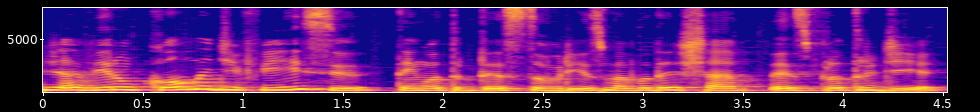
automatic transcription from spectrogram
Já viram como é difícil? Tem outro texto sobre isso, mas vou deixar esse para outro dia.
